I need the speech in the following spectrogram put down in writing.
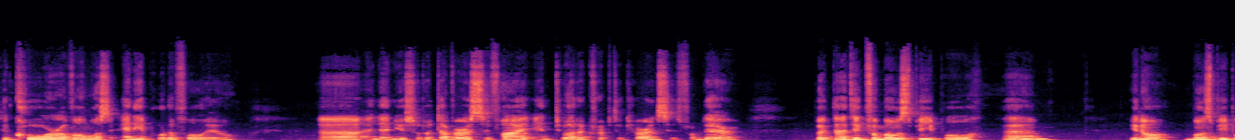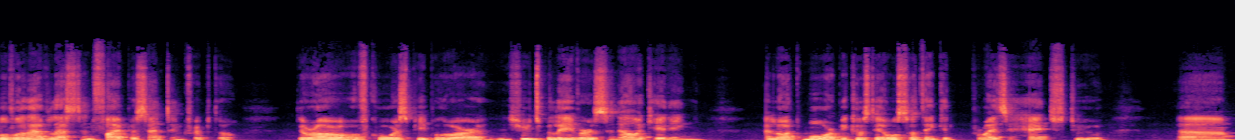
the core of almost any portfolio. Uh, and then you sort of diversify into other cryptocurrencies from there. But I think for most people, um, you know, most people will have less than 5% in crypto. There are, of course, people who are huge believers in allocating a lot more because they also think it provides a hedge to uh,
